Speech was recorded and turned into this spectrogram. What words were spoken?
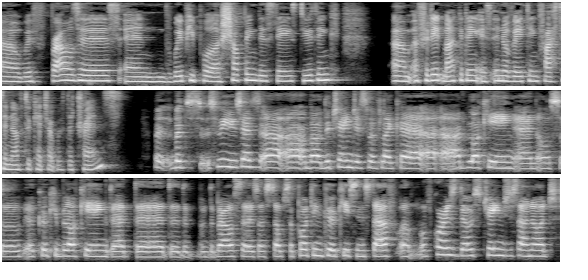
uh, with browsers and the way people are shopping these days. Do you think um, affiliate marketing is innovating fast enough to catch up with the trends? But but Sui, you said uh, uh, about the changes with like uh, uh ad blocking and also uh, cookie blocking that the, the, the browsers are stopped supporting cookies and stuff. Um, of course, those changes are not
